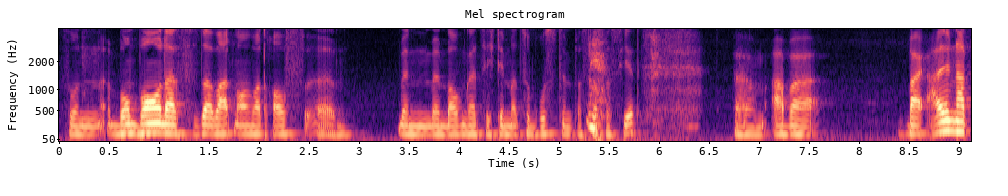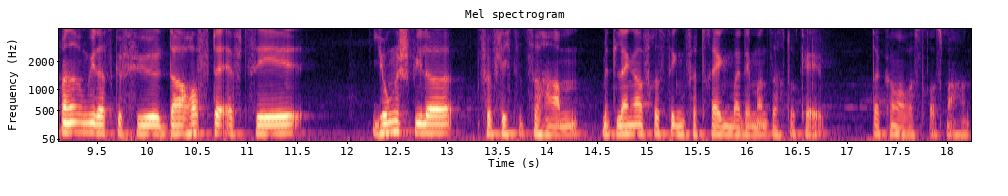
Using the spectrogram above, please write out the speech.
so ein Bonbon, das, da warten wir mal drauf, ähm, wenn, wenn Baumgart sich den mal zur Brust nimmt, was da passiert. Ähm, aber bei allen hat man irgendwie das Gefühl, da hofft der FC, junge Spieler verpflichtet zu haben mit längerfristigen Verträgen, bei denen man sagt, okay, da können wir was draus machen.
